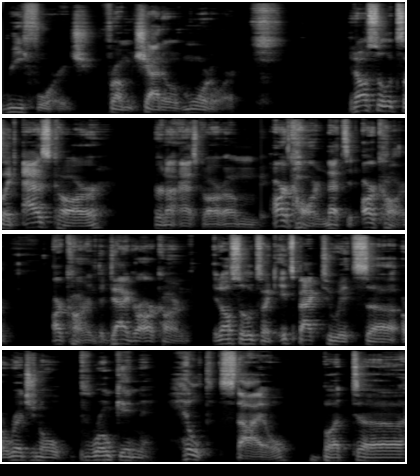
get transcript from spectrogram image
Reforge from Shadow of Mordor. It also looks like Ascar, or not Ascar, um, Acharn, that's it, Acharn. Acharn, the dagger Acharn. It also looks like it's back to its uh, original broken hilt style, but uh,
